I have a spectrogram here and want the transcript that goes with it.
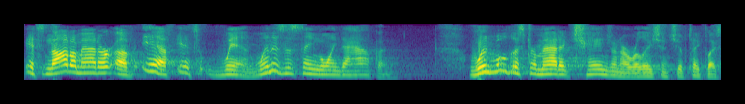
it's not a matter of if, it's when. When is this thing going to happen? When will this dramatic change in our relationship take place?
